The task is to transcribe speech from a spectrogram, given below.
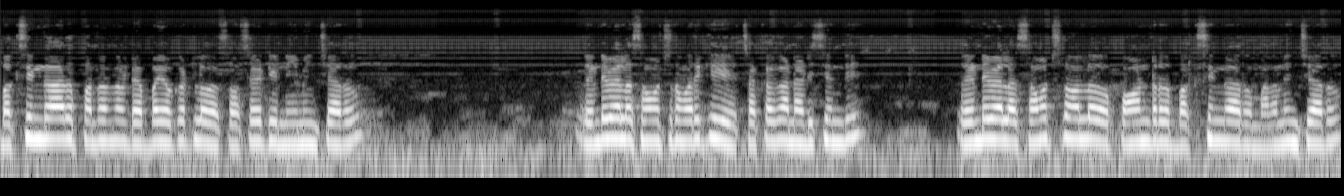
బక్సింగ్ గారు పంతొమ్మిది వందల డెబ్బై ఒకటిలో సొసైటీ నియమించారు. రెండు వేల సంవత్సరం వరకు చక్కగా నడిచింది. రెండు వేల సంవత్సరంలో ఫౌండర్ బక్సింగ్ గారు మరణించారు.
